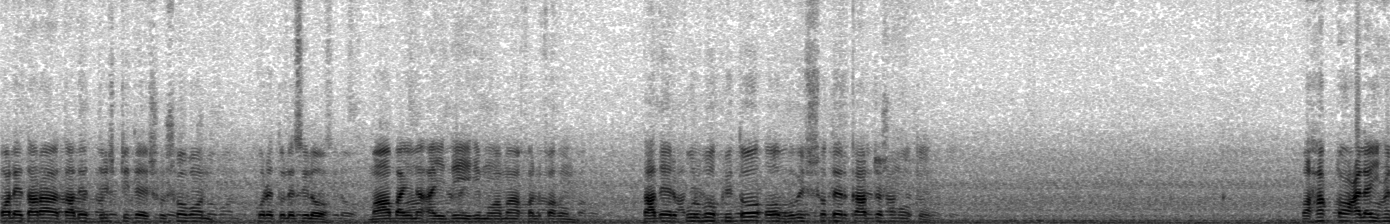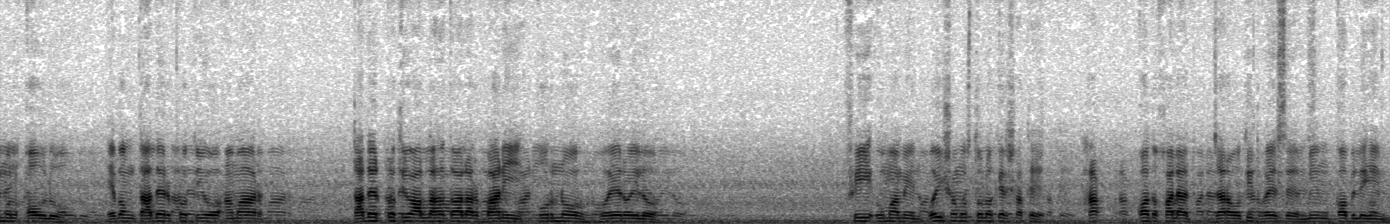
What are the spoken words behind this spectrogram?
ফলে তারা তাদের দৃষ্টিতে সুশোভন করে তুলেছিল। মা বাইনা আইদিহিম ওয়া মা খালফাহুম। তাদের পূর্বকৃত ও ভবিষ্যতের কার্যসমূহকে। ওয়াহাক্ক আলাইহিমুল কওলু। এবং তাদের প্রতিও আমার তাদের প্রতিও আল্লাহ তাআলার বাণী পূর্ণ হয়ে রইল। ফি উমামিন। ওই সমস্ত লোকের সাথে। হাক কদ খালাত, যারা অতীত হয়েছে, মিন কবলিহিম।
